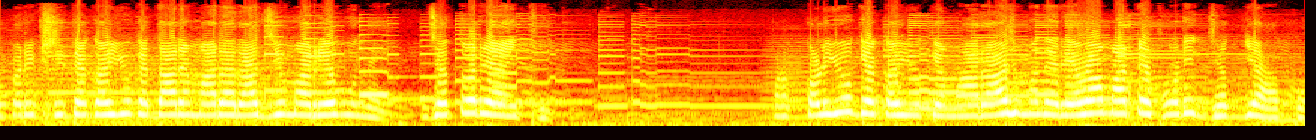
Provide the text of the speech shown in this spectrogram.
પરીક્ષિતે કહ્યું કે તારે મારા રાજ્યમાં રહેવું નહીં. જતો રહે અહીંથી. પણ કળિયુગે કહ્યું કે મહારાજ, મને રહેવા માટે થોડીક જગ્યા આપો.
